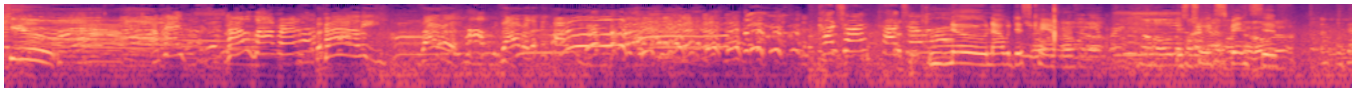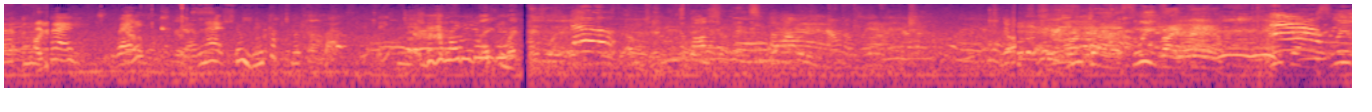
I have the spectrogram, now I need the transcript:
cute. Okay, pose, Zara. Pose. Zara, Zara, look at Poppy. Can I try? Can I try? No, not with this camera. It's too expensive. Okay, ready? Grab that. She'll make up. Look at that. Did the lady do it? Yeah. You kind of sweet right there. You kind of sweet.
